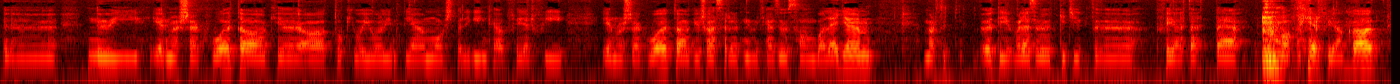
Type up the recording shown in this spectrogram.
ö, női érmesek voltak, a Tokiói olimpián most pedig inkább férfi érmesek voltak, és azt szeretném, hogyha ez összhangban legyen, mert hogy öt évvel ezelőtt kicsit féltette a férfiakat,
